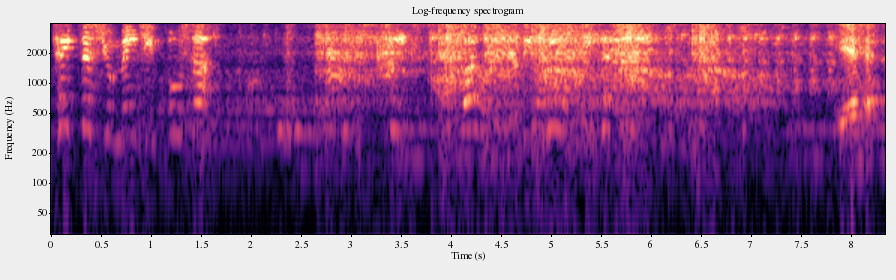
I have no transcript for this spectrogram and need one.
Take this, you mangy Fossa! Jeez, if I wasn't here, these lemurs would be history. Yeah.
